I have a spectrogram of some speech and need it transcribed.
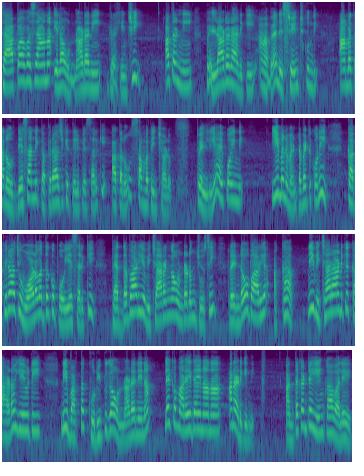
శాపవశాన ఇలా ఉన్నాడని గ్రహించి అతన్ని పెళ్ళాడడానికి ఆమె నిశ్చయించుకుంది. ఆమె తన ఉద్దేశాన్ని కపిరాజుకి తెలిపేసరికి అతను సమ్మతించాడు. పెళ్ళి అయిపోయింది. ఈమెను వెంటబెట్టుకొని కపిరాజు ఓడ వద్దకు పోయేసరికి పెద్ద భార్య విచారంగా ఉండడం చూసి రెండవ భార్య అక్క నీ విచారానికి కారణం ఏమిటి? నీ భర్త కురిపిగా ఉన్నాడనేనా? లేక మరేదైనానా? అని అడిగింది. అంతకంటే ఏం కావాలే?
